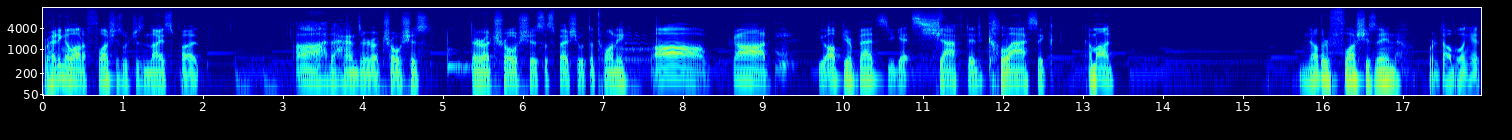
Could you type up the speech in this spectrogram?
We're hitting a lot of flushes, which is nice, but... Ah, the hands are atrocious. They're atrocious, especially with the 20. Oh, God. You up your bets, you get shafted. Classic. Come on. Another flush is in. We're doubling it.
